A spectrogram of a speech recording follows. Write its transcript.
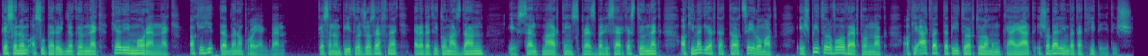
Köszönöm a szuperügynökömnek, Kevin Morennek, aki hitt ebben a projektben. Köszönöm Peter Josephnek, eredeti Thomas Dunn és St. Martins Pressbeli szerkesztőmnek, aki megértette a célomat, és Peter Wolvertonnak, aki átvette Petertől a munkáját és a belém hitét is.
